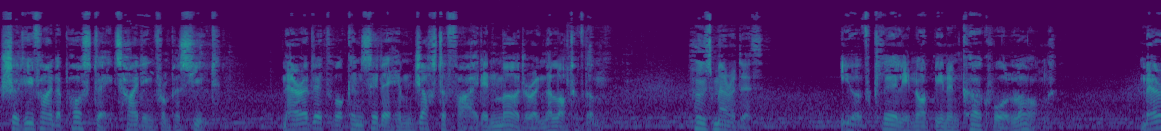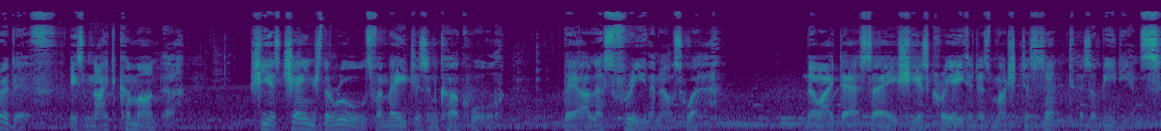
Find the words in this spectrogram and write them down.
Should he find apostates hiding from pursuit, Meredith will consider him justified in murdering the lot of them. Who's Meredith? You have clearly not been in Kirkwall long. Meredith is Knight Commander. She has changed the rules for mages in Kirkwall. They are less free than elsewhere. Though I dare say she has created as much dissent as obedience.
